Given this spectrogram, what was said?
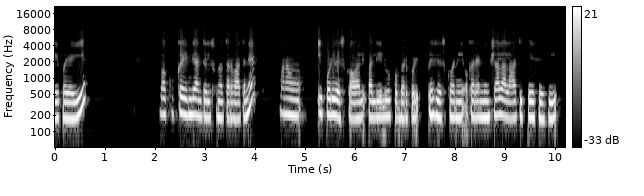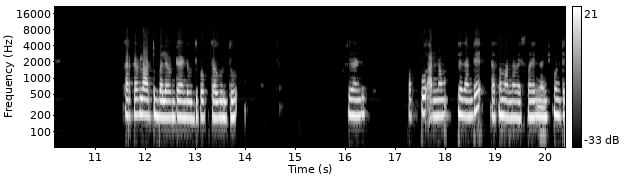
అయిపోయాయి. బాగా కుక్ అయింది అని తెలుసుకున్న తర్వాతనే మనం ఈ పొడి వేసుకోవాలి. పల్లీలు కొబ్బరి పొడి వేసేసుకొని ఒక రెండు నిమిషాలు అలా తిప్పేసేసి కరకరలాడుతూ భలే ఉంటాయండి ఉద్దిపప్పు తగులుతూ. చూడండి పప్పు అన్నం లేదంటే రసం అన్నం వేసుకొని నంచుకుంటే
